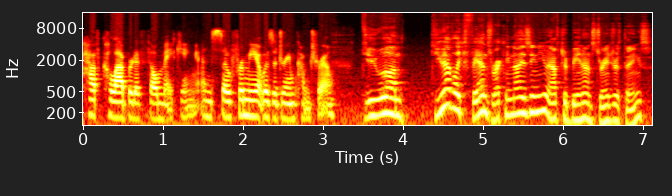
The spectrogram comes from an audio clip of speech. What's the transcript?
have collaborative filmmaking. And so for me, it was a dream come true. Do you um do you have like fans recognizing you after being on Stranger Things?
